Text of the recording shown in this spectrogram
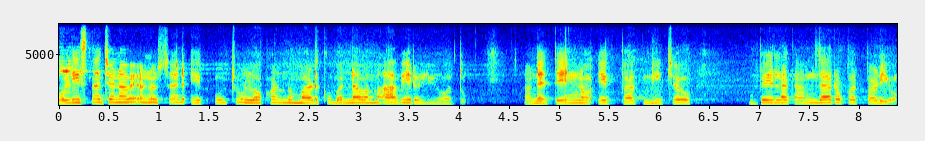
પોલીસના જણાવ્યા અનુસાર એક ઊંચું લોખંડનું માળખું બનાવવામાં આવી રહ્યું હતું અને તેનો એક ભાગ નીચે ઊભેલા કામદારો પર પડ્યો.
